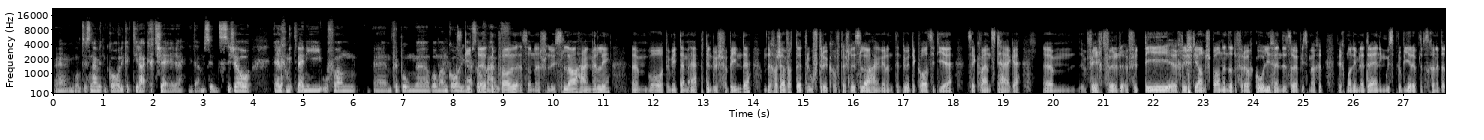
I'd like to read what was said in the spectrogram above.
Ähm, und das dann mit dem Goalie direkt scheren. In dem Sinne, es ist ja eigentlich mit wenig Aufwand ähm, verbunden, wo man am Goalie Es gibt so dort im Fall so einen Schlüsselanhängerli, ähm, wo du mit dem App dann verbinden und dann kannst du einfach da draufdrücken auf den Schlüsselanhänger und dann tut er quasi die Sequenz taggen. Ähm, vielleicht für, für dich, äh, Christian, spannend oder für euch Goalies, wenn ihr so etwas macht, vielleicht mal in einem Training ausprobieren, ob ihr das an der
